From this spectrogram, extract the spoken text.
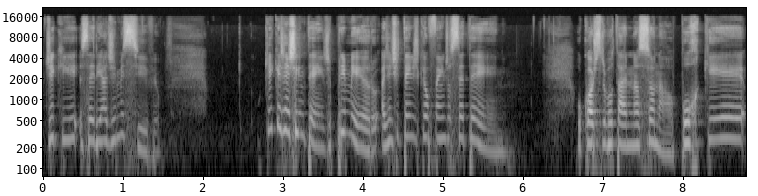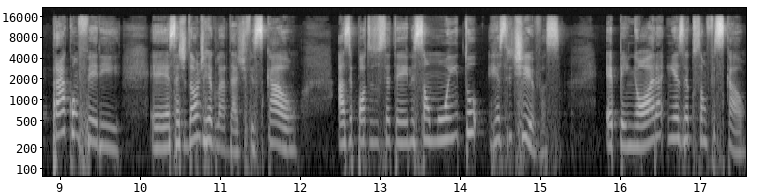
de que seria admissível. O que, que a gente entende? Primeiro, a gente entende que ofende o CTN, o Código Tributário Nacional, porque para conferir é, certidão de regularidade fiscal, as hipóteses do CTN são muito restritivas. É penhora em execução fiscal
